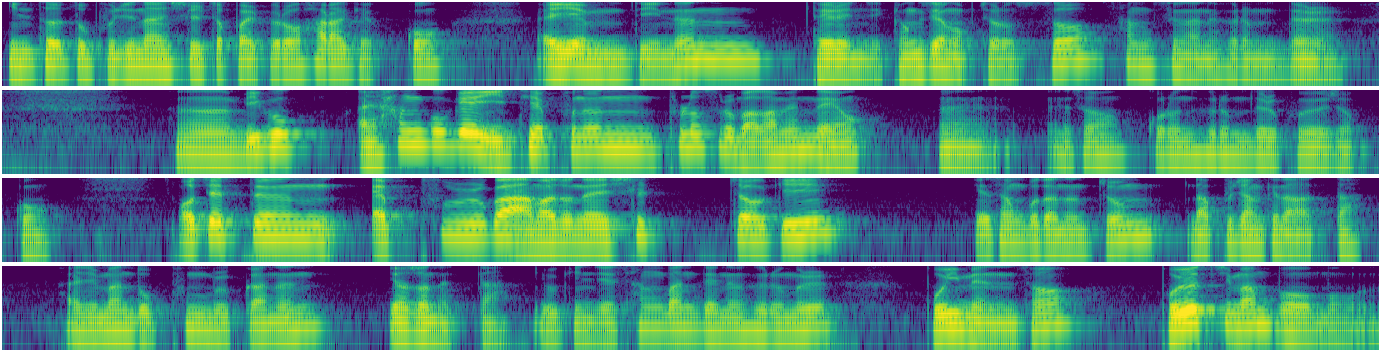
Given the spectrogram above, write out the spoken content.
인텔도 부진한 실적 발표로 하락했고 AMD는 대려 이제 경쟁 업체로서 상승하는 흐름들. 어, 미국 아니, 한국의 ETF는 플러스로 마감했네요. 예, 그래서 그런 흐름들 보여줬고 어쨌든 애플과 아마존의 실적이 예상보다는 좀 나쁘지 않게 나왔다. 하지만 높은 물가는 여전했다. 여기 이제 상반되는 흐름을 보이면서 보였지만 뭐, 뭐,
